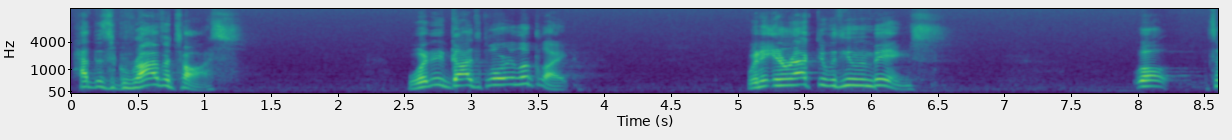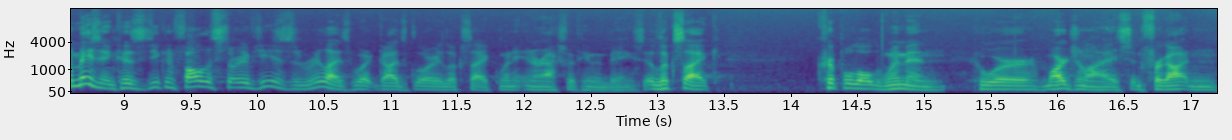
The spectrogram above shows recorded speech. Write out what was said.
had this gravitas what did God's glory look like when He interacted with human beings? Well, it's amazing because you can follow the story of Jesus and realize what God's glory looks like when it interacts with human beings. It looks like crippled old women who were marginalized and forgotten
